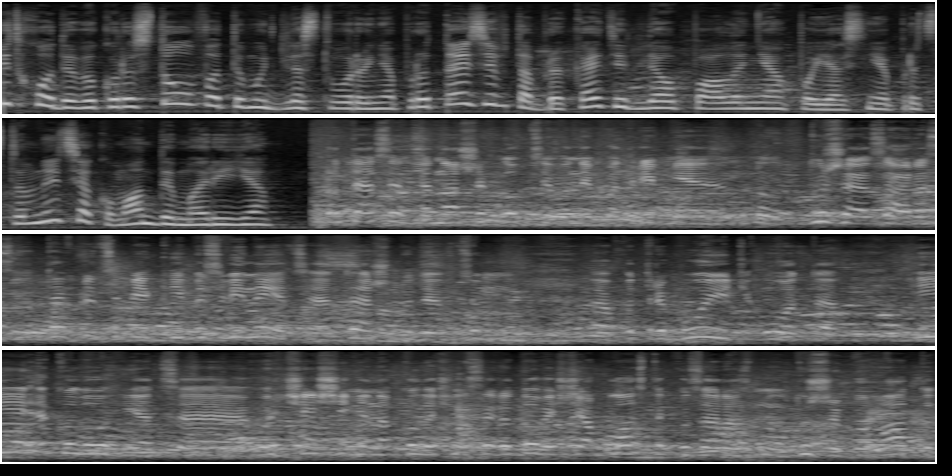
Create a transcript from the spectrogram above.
Відходи використовуватимуть для створення протезів та брикетів для опалення, пояснює представниця команди Марія. Протези для наших хлопців вони потрібні ну, дуже зараз. Та в принципі, як і без війни, це теж люди в цьому е, потребують. От і екологія це очищення навколишнього середовища. А пластику зараз ну дуже багато.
